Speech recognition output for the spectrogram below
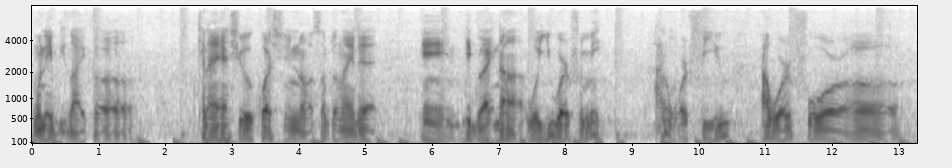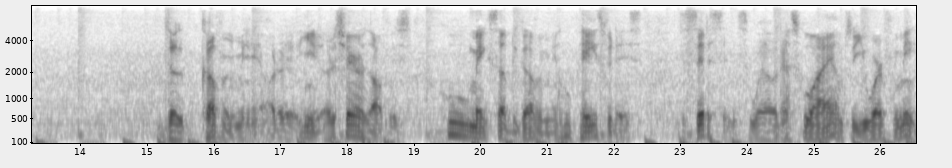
when they be like, uh, can I ask you a question or something like that? And they be like, nah, well, you work for me. I don't work for you. I work for uh, the government or the, yeah, the sheriff's office. Who makes up the government? Who pays for this? The citizens. Well, that's who I am, so you work for me.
